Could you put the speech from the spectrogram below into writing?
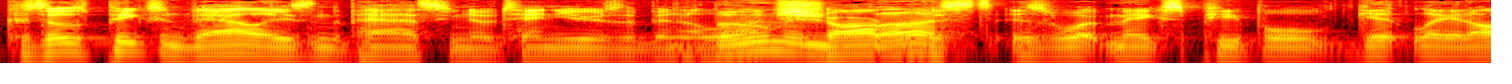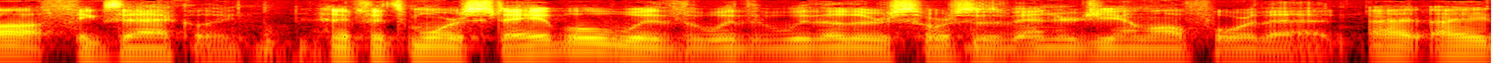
because those peaks and valleys in the past you know 10 years have been a Boom lot and sharper bust is what makes people get laid off. exactly and if it's more stable with with with other sources of energy i'm all for that I I,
